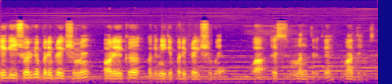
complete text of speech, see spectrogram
एक ईश्वर के परिप्रेक्ष्य में और एक अग्नि के परिप्रेक्ष्य में हुआ इस मंत्र के माध्यम से।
